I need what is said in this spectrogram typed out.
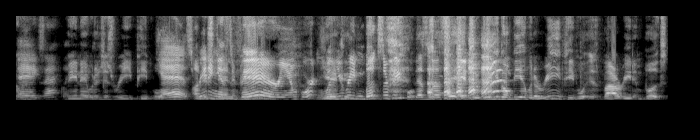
exactly being able to just read people. Yes, reading is very people. important. Yeah, when you're reading books or people, that's what I said. and the way you're gonna be able to read people is by reading books.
